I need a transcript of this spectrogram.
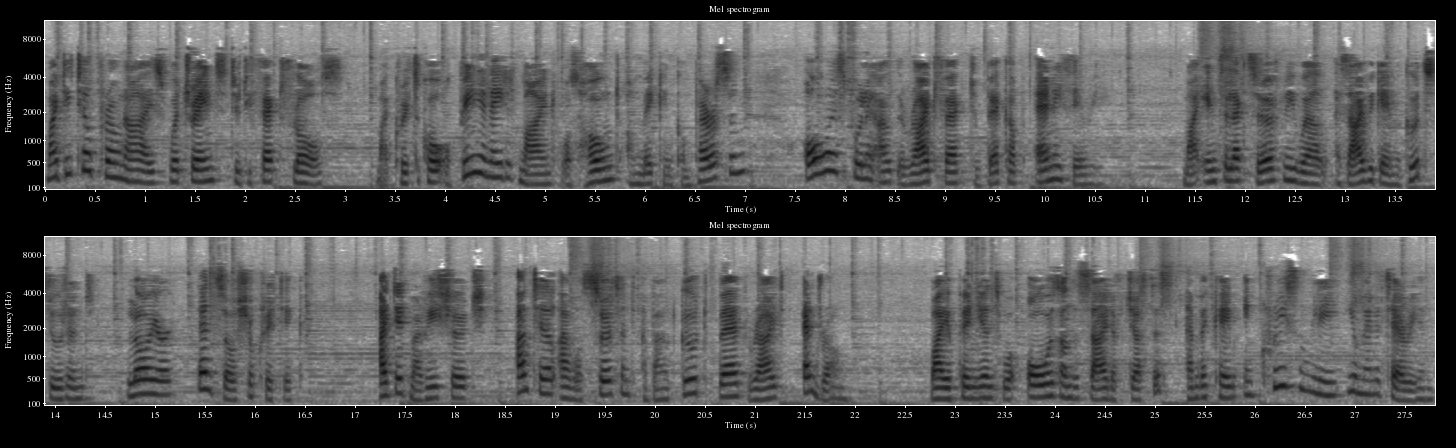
My detail-prone eyes were trained to detect flaws. My critical, opinionated mind was honed on making comparison, always pulling out the right fact to back up any theory. My intellect served me well as I became a good student, lawyer, then social critic. I did my research until I was certain about good, bad, right and wrong. My opinions were always on the side of justice and became increasingly humanitarian.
